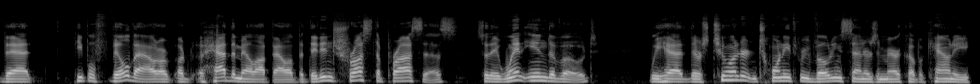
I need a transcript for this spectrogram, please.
that people filled out or, or had the mail out ballot, but they didn't trust the process, so they went in to vote. We had there's 223 voting centers in Maricopa County,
